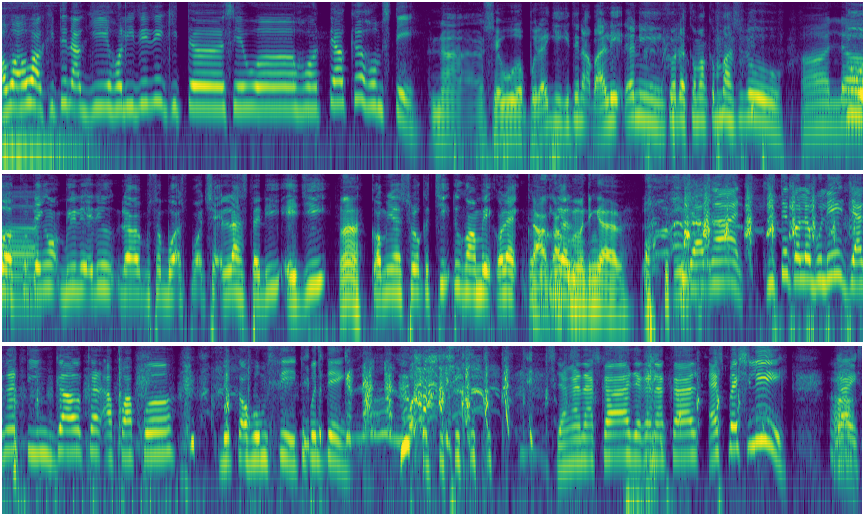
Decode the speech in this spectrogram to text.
awak-awak kita nak pergi holiday ni kita sewa hotel ke homestay? Nak sewa apa lagi Kita nak balik dah ni Kau dah kemas-kemas dulu Alah. Tu aku tengok bilik ni Dah buat spot check last tadi AG Ha. Kau punya slow kecil tu Kau ambil collect Kau Tak, aku memang tinggal. Eh, jangan. Kita kalau boleh jangan tinggalkan apa-apa dekat homestay. Itu penting. Kenangan Jangan nakal, jangan nakal. Especially, guys,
